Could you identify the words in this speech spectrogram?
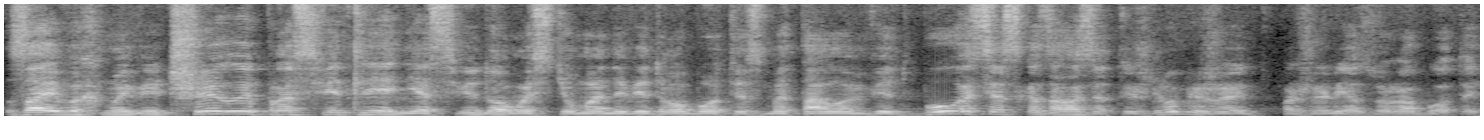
Зайвих ми відшили, просвітлення свідомості у мене від роботи з металом відбулося. Сказалося, ти ж любиш по железу працювати.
